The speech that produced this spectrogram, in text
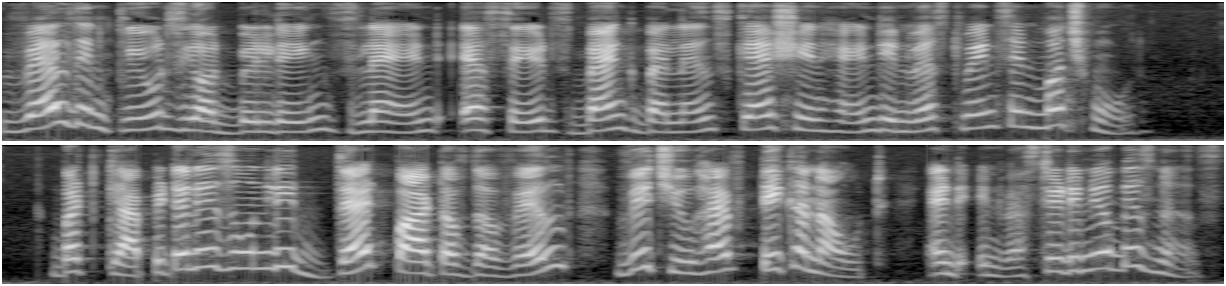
Wealth includes your buildings, land, assets, bank balance, cash in hand, investments and much more. But capital is only that part of the wealth which you have taken out and invested in your business.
